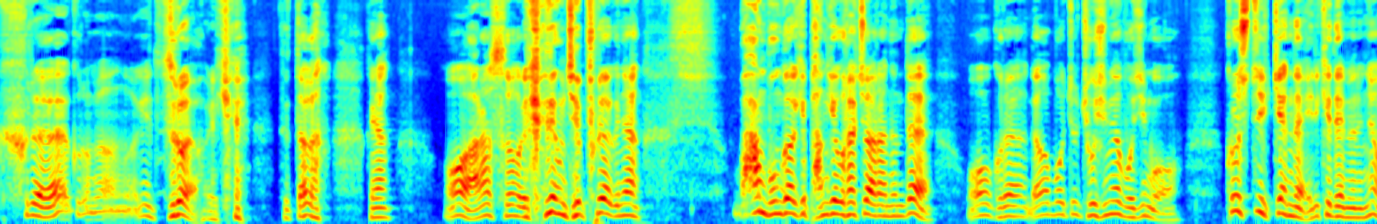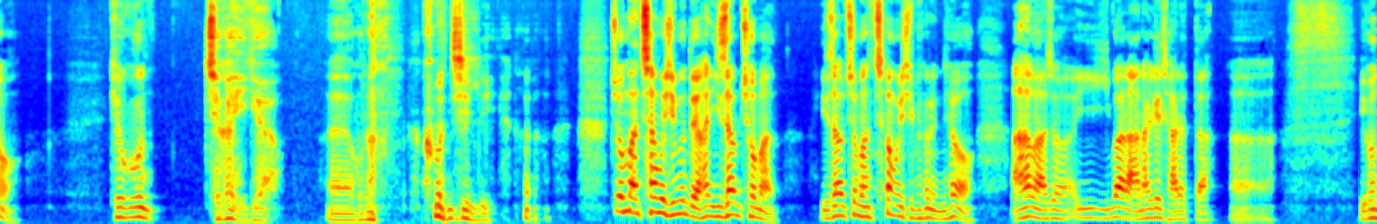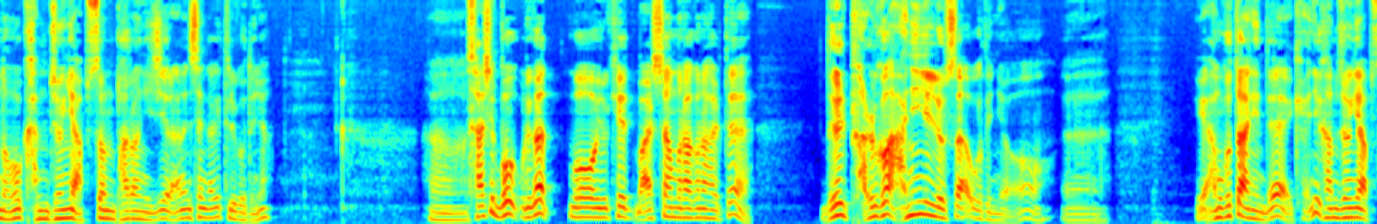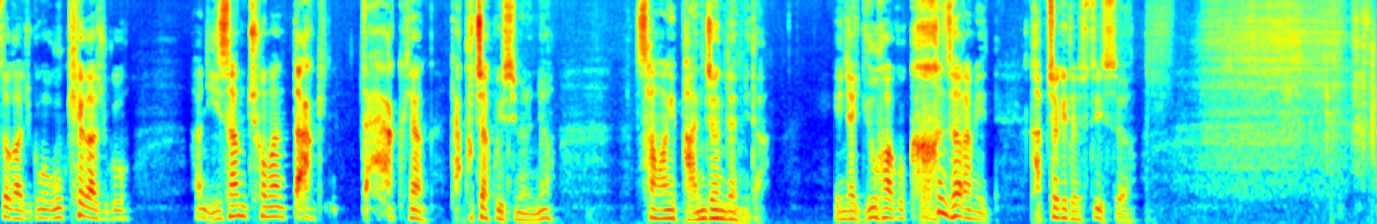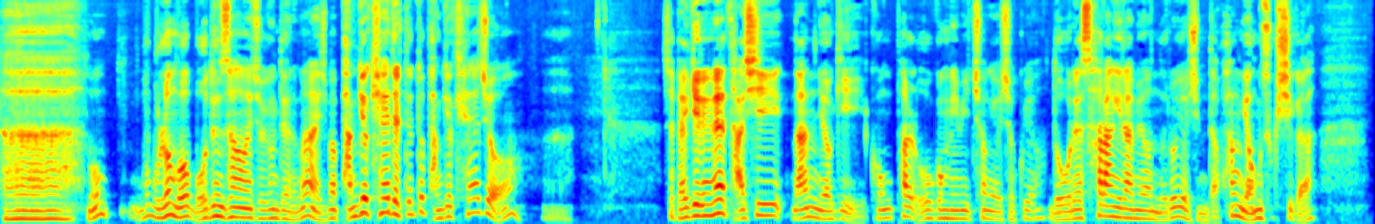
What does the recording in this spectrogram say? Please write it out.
그래 그러면 이게 들어요. 이렇게 듣다가 그냥 어 알았어. 이렇게 되면 제 풀에 그냥 막 뭔가 이렇게 반격을 할 줄 알았는데 어 그래. 내가 뭐 좀 조심해 보지 뭐. 그럴 수도 있겠네. 이렇게 되면은요 결국은 제가 이겨요. 예 그런 그런 진리. 좀만 참으시면 돼요. 한 2, 3초만 2, 3초만 참으시면은요 아 맞아 이 말 안 하길 잘했다 아 이건 너무 감정이 앞선 발언이지라는 생각이 들거든요. 어, 사실 뭐 우리가 뭐 이렇게 말싸움을 하거나 할 때 늘 별거 아닌 일로 싸우거든요. 예. 이게 아무것도 아닌데 괜히 감정이 앞서가지고 뭐 욱해가지고 한 2, 3초만 딱, 딱 그냥 딱 붙잡고 있으면요. 상황이 반전됩니다. 이제 유하고 큰 사람이 갑자기 될 수도 있어요. 아, 뭐, 뭐 물론 뭐 모든 상황에 적용되는 건 아니지만 반격해야 될 땐 또 반격해야죠. 아. 자, 백일인의 다시 난 여기 0850님이 청해 주셨고요. 노래 사랑이라면으로 여십니다. 황영숙 씨가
